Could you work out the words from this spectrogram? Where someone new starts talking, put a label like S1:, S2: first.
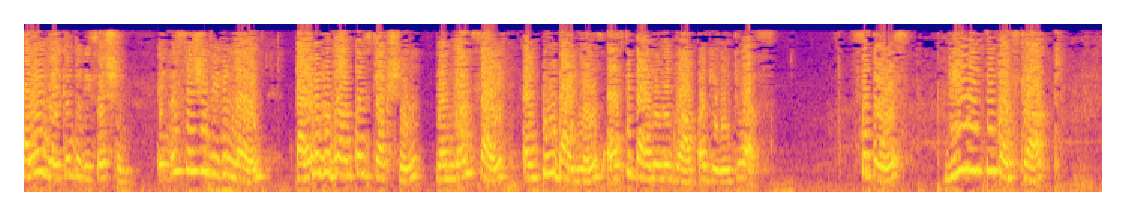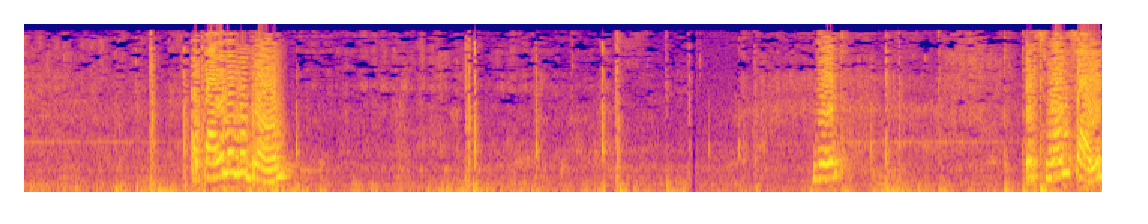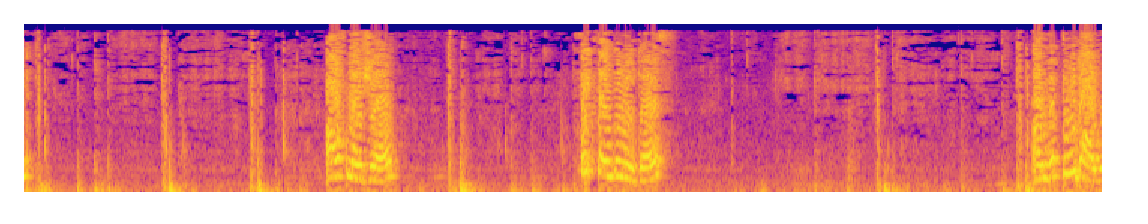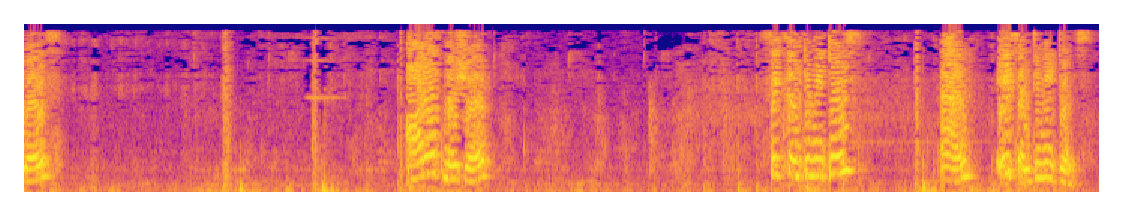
S1: Hello and welcome to the session. In this session we will learn parallelogram construction when one side and two diagonals of the parallelogram are given to us. Suppose we need to construct a parallelogram with its one side of measure 6 centimeters and the two diagonals are of measure 6 centimeters and 8 centimeters.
